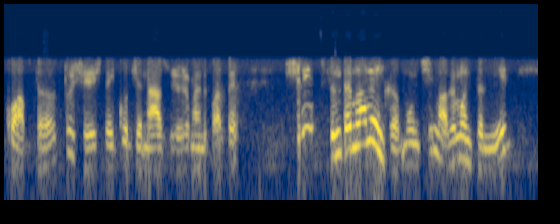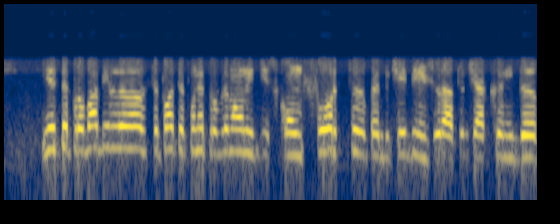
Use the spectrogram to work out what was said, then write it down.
coaptă, tușește, îi curge nasul și așa mai departe. Și suntem la muncă, muncim, avem întâlniri. Este probabil, uh, se poate pune problema unui disconfort uh, pentru cei din jur atunci când uh,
